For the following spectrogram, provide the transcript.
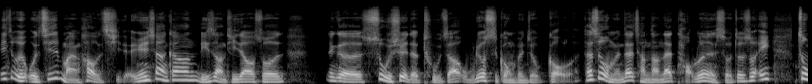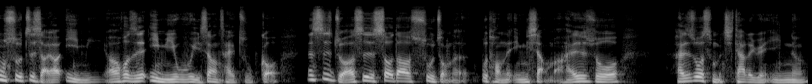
哎，我我其实蛮好奇的，因为像刚刚理事长提到说，那个树穴的土只要五六十公分就够了，但是我们在常常在讨论的时候，就是说，哎，种树至少要一米，然后或者是一米五以上才足够，但是主要是受到树种的不同的影响吗？还是说？还是说什么其他的原因呢？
